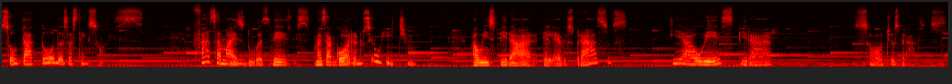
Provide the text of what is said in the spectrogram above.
soltar todas as tensões. Faça mais duas vezes, mas agora no seu ritmo. Ao inspirar, eleve os braços e ao expirar, solte os braços.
